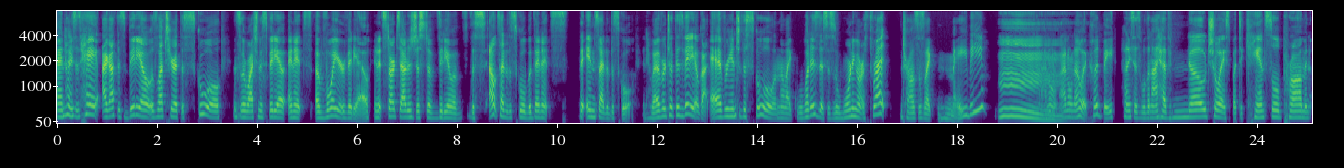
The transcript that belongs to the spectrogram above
And Honey says, Hey, I got this video. It was left here at the school. And so they're watching this video, and it's a voyeur video. And it starts out as just a video of the s- outside of the school, but then it's the inside of the school. And whoever took this video got every inch of the school. And they're like, well, What is this? Is this a warning or a threat? And Charles is like, Maybe. Mm. I don't I don't know. It could be. Honey says, Well, then I have no choice but to cancel prom and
